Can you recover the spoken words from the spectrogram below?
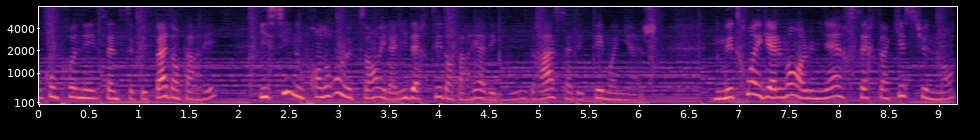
vous comprenez, ça ne se fait pas d'en parler, ici nous prendrons le temps et la liberté d'en parler avec vous grâce à des témoignages. Nous mettrons également en lumière certains questionnements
